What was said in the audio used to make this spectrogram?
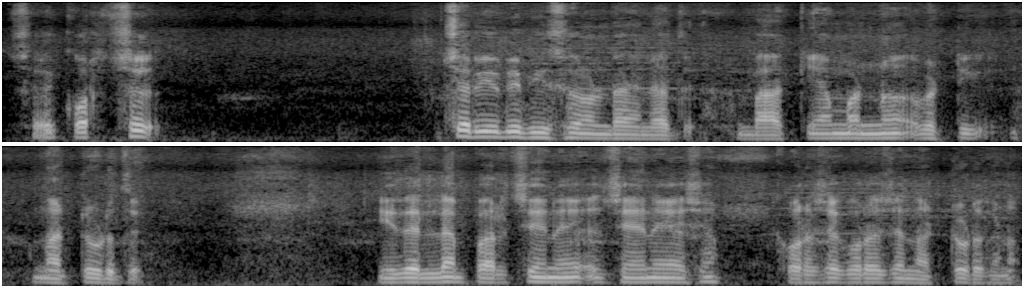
പക്ഷേ കുറച്ച് ചെറിയ ചെറിയ പീസുകളുണ്ട് അതിന്റെ അകത്ത് ബാക്കി ഞാൻ മണ്ണ് വെട്ടി നട്ടുകൊടുത്ത് ഇതെല്ലാം പറിച്ചതിന് ചെയ്യുന്ന ശേഷം കുറച്ച് കുറച്ച് നട്ടു കൊടുക്കണം.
